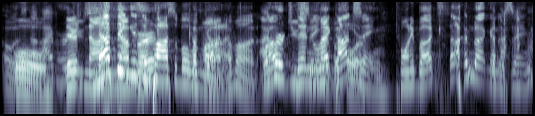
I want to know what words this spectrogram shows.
oh, Oh, not- I've heard there's you not a Nothing is number. impossible Come with God. on. Come on. I've Well, heard you then sing let it God before. sing. Twenty bucks. I'm not going to sing.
